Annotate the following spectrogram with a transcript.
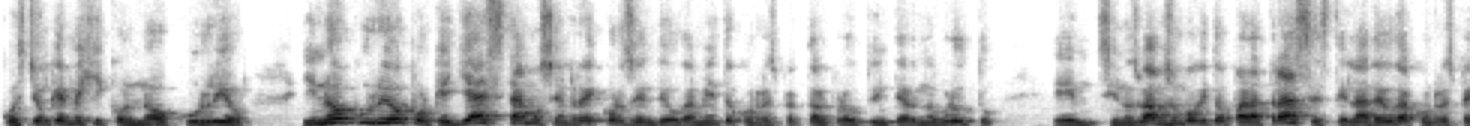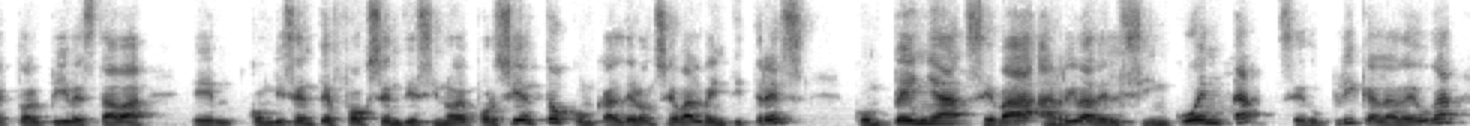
cuestión que en México no ocurrió. Y no ocurrió porque ya estamos en récords de endeudamiento con respecto al Producto Interno Bruto. Eh, si nos vamos un poquito para atrás, este, la deuda con respecto al PIB estaba eh, con Vicente Fox en 19%, con Calderón se va al 23%, con Peña se va arriba del 50%, se duplica la deuda,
